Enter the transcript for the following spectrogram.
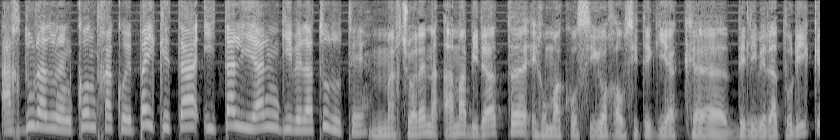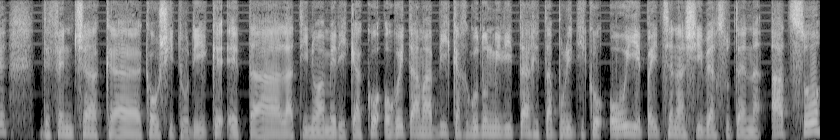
arduradunen kontrako epaiketa italian gibelatu dute. Martxoaren amabirat, erromako zigor hausitegiak eh, deliberaturik, defentsak eh, kausiturik eta Latinoamerikako ogoita amabik argudun militar eta politiko hoi epaitzen hasi behar zuten atzo,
